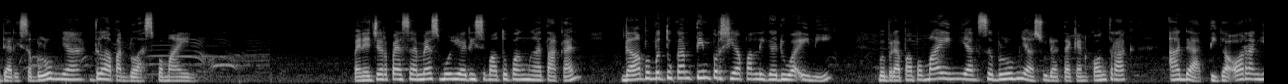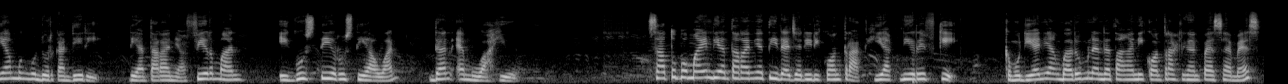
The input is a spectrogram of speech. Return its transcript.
dari sebelumnya 18 pemain. Manajer PSMS Mulyadi Simatupang mengatakan, dalam pembentukan tim persiapan Liga 2 ini, beberapa pemain yang sebelumnya sudah teken kontrak, ada tiga orang yang mengundurkan diri, di antaranya Firman, Igusti Rustiawan, dan M. Wahyu. Satu pemain di antaranya tidak jadi dikontrak, yakni Rifki. Kemudian yang baru menandatangani kontrak dengan PSMS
